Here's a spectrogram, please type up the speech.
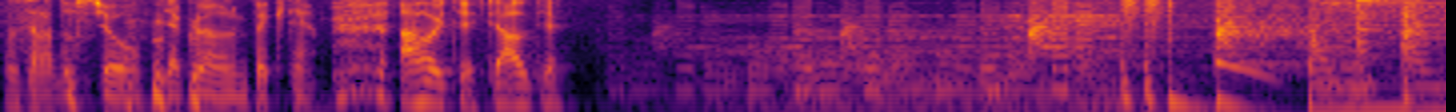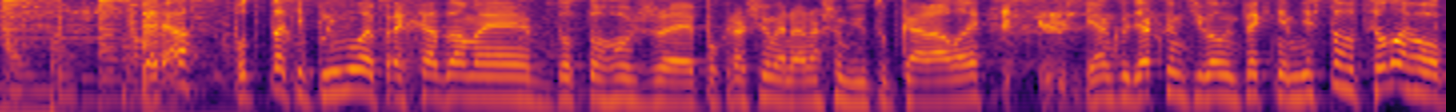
S radosťou. Ďakujem veľmi pekne. Ahojte, čaute. Teraz v podstate plynule prechádzame do toho, že pokračujeme na našom YouTube kanále. Janko, ďakujem ti veľmi pekne. Mne z toho celého e,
